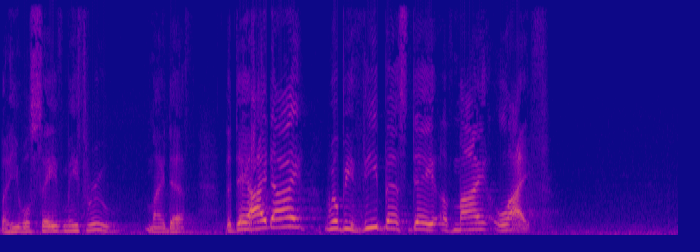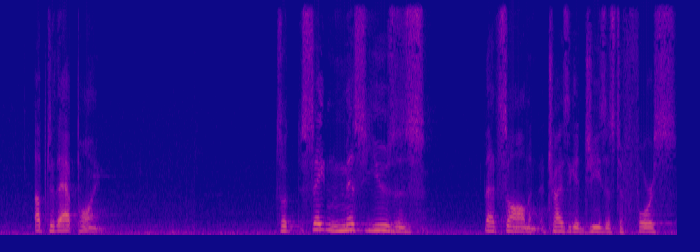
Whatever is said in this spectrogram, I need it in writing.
but He will save me through my death. The day I die will be the best day of my life up to that point. So Satan misuses that psalm and tries to get Jesus to force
